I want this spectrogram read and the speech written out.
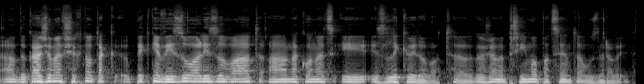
a dokážeme všechno tak pěkně vizualizovat a nakonec i, i zlikvidovat. Dokážeme přímo pacienta uzdravit.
